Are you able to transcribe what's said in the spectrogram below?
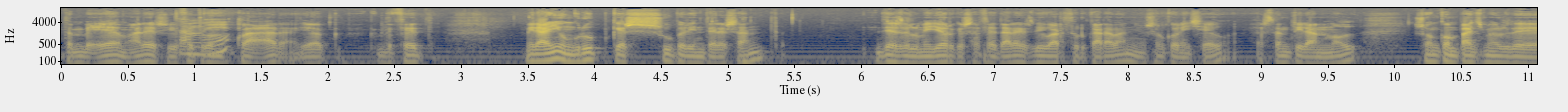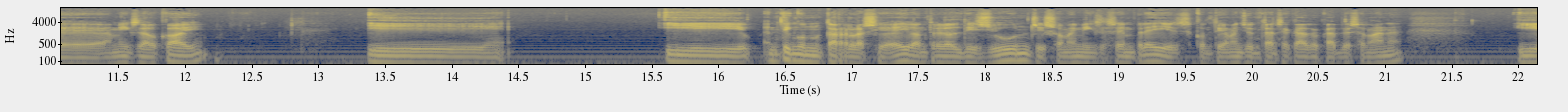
També, mare, si jo he fet. Clar, jo, de fet... Mira, hi ha un grup que és super interessant, des de lo millor que s'ha fet ara, es diu Arthur Caravan, no sé si el coneixeu, estan tirant molt, són companys meus d'amics del COI, i, i hem tingut molta relació, eh? i vam treure el disc junts, i som amics de sempre, i es continuem juntant-se cada cap de setmana, i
